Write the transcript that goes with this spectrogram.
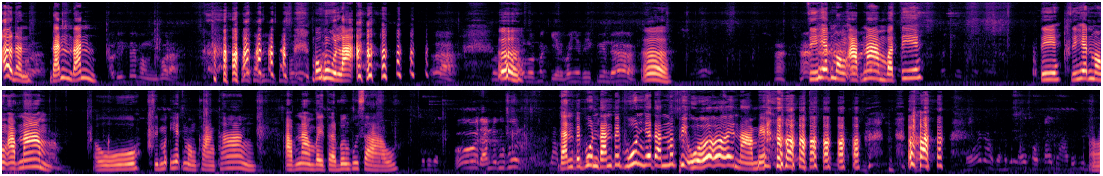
เออดัน ดันดันเอาดินไปบังนี้บ่ล่ะ บ่หูละ เออเออเอารถมาเกียร์ไว้อยังพี่ขึ้นเด้อเออฮะฮะสิเฮ็ดหมองอาบน้ำวัดตีตีสิเฮ็ดหมองอาบน้ำโอ้สิเฮ็ดหมองข้างทาง อาบน้ำไว้ถ้าเบิ่งผู้สาว โอ้ยดันไปทุกพุ่นดันไปพุ่นดันไปพุ่นอย่าดันมาพี่โอ้ยหน้าแม่ อ๋อ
